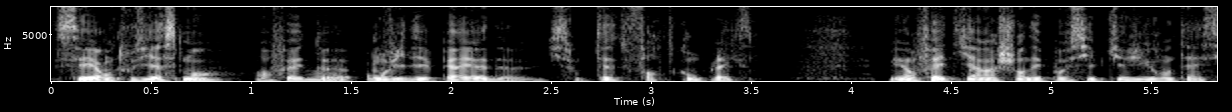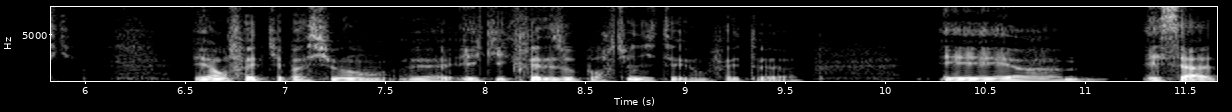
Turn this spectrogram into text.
c'est enthousiasmant. En fait, euh, on vit des périodes qui sont peut-être fortes, complexes, mais en fait, il y a un champ des possibles qui est gigantesque, et en fait, qui est passionnant, euh, et, qui crée des opportunités, en fait. Et, et, ça,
